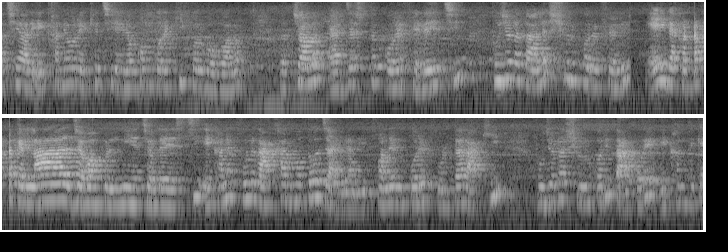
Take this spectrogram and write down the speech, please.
আছে আর এখানেও রেখেছি, এরকম করে কি করব বলো? তো চলো অ্যাডজাস্ট তো করে ফেলেইছি। পুজোটা তাহলে শুরু করে ফেলি। এই দেখো টকটকে লাল জবা ফুল নিয়ে চলে এসেছি। এখানে ফুল রাখার মতো জায়গা নেই। ফলের উপরে ফুলটা রাখি, পুজোটা শুরু করি, তারপরে এখান থেকে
